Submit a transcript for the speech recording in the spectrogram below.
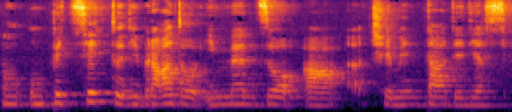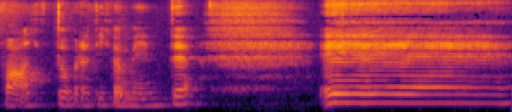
un, un pezzetto di prato in mezzo a cementate di asfalto praticamente. E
